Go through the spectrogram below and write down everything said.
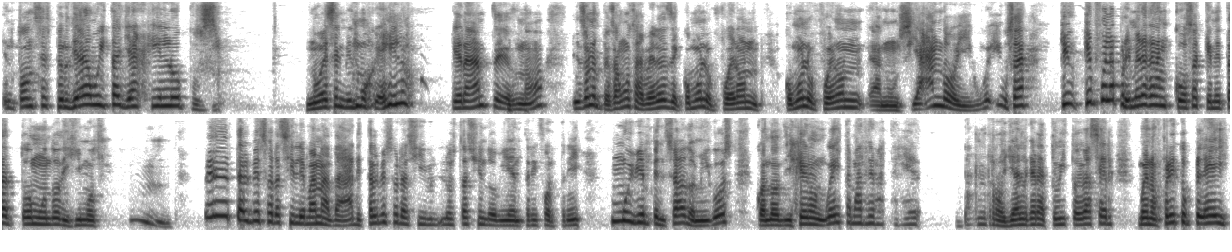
entonces, pero ya ahorita ya Halo, pues, no es el mismo Halo que era antes, ¿no? Y eso lo empezamos a ver desde cómo lo fueron, cómo lo fueron anunciando y, güey, o sea, ¿qué, qué fue la primera gran cosa que neta todo el mundo dijimos? "Hmm, eh, tal vez ahora sí le van a dar y tal vez ahora sí lo está haciendo bien 3 for 3. Muy bien pensado, amigos. Cuando dijeron, güey, esta madre va a tener Battle Royale gratuito y va a ser, bueno, free to play.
